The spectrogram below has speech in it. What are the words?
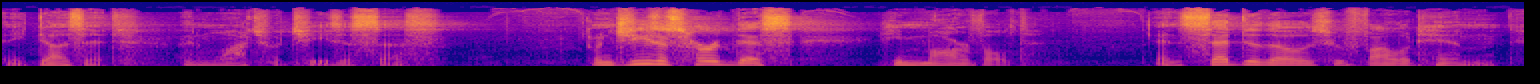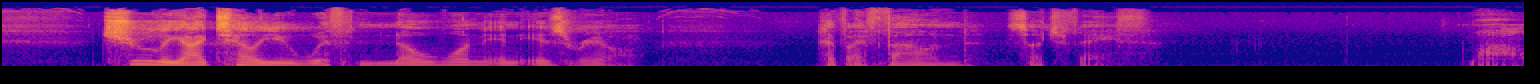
and he does it. Then watch what Jesus says. When Jesus heard this, he marveled and said to those who followed him, Truly I tell you, with no one in Israel have I found such faith. Wow.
